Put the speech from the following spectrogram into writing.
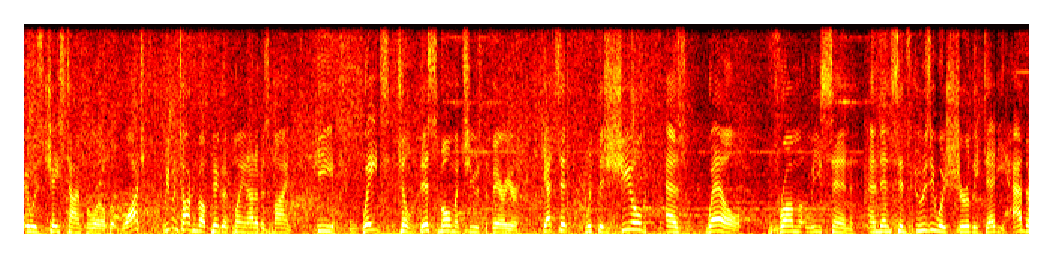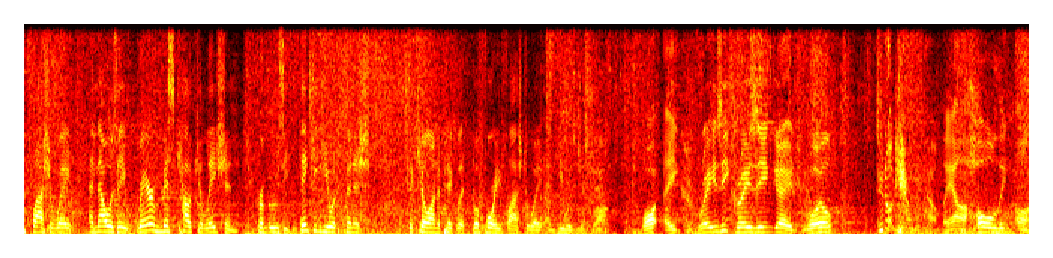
it was chase time for Royal. But watch, we've been talking about Piglet playing out of his mind. He waits till this moment to use the barrier, gets it with the shield as well from Lee Sin. And then since Uzi was surely dead, he had to flash away, and that was a rare miscalculation from Uzi, thinking he would finish the kill on a Piglet before he flashed away, and he was just wrong. What a crazy, crazy engage. Royal do not count them out. They are holding on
